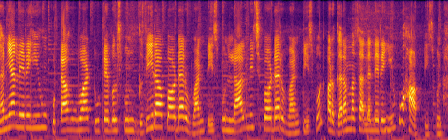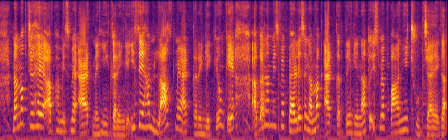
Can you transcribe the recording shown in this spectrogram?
धनिया ले रही हूँ, कुटा हुआ टू टेबल स्पून जीरा पाउडर वन टीस्पून लाल मिर्च पाउडर वन टीस्पून और गरम मसाला ले रही हूँ हाफ़ टी स्पून नमक जो है, अब हम इसमें ऐड नहीं करेंगे। इसे हम लास्ट में ऐड करेंगे, क्योंकि अगर हम इसमें पहले से नमक ऐड कर देंगे ना तो इसमें पानी छूट जाएगा।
